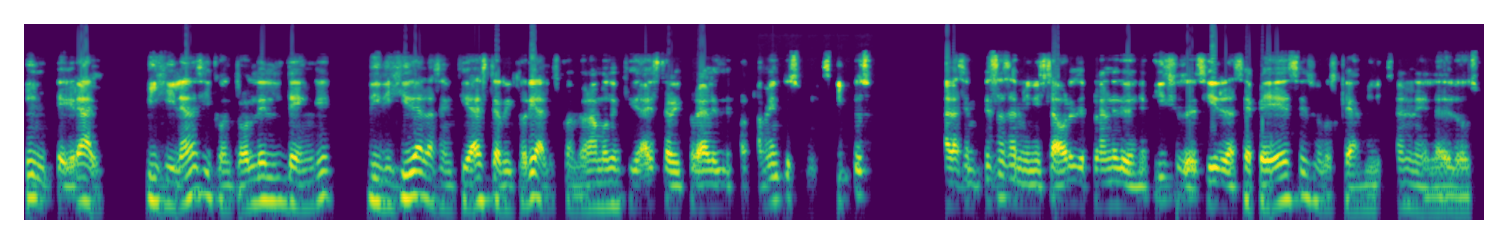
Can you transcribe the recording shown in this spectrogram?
integral, vigilancia y control del dengue, dirigida a las entidades territoriales. Cuando hablamos de entidades territoriales, departamentos, municipios, a las empresas administradores de planes de beneficios, es decir, las EPS o los que administran la de los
